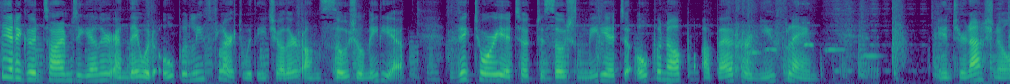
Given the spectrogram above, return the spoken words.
They had a good time together and they would openly flirt with each other on social media. Victoria took to social media to open up about her new flame. International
